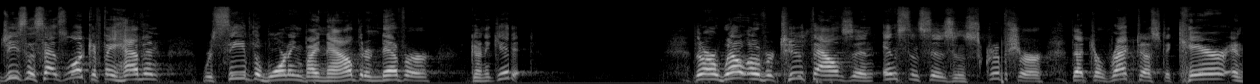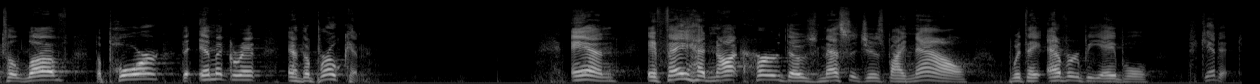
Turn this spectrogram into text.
Jesus says, Look, if they haven't received the warning by now, they're never going to get it. There are well over 2,000 instances in Scripture that direct us to care and to love the poor, the immigrant, and the broken. And if they had not heard those messages by now, would they ever be able to get it?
